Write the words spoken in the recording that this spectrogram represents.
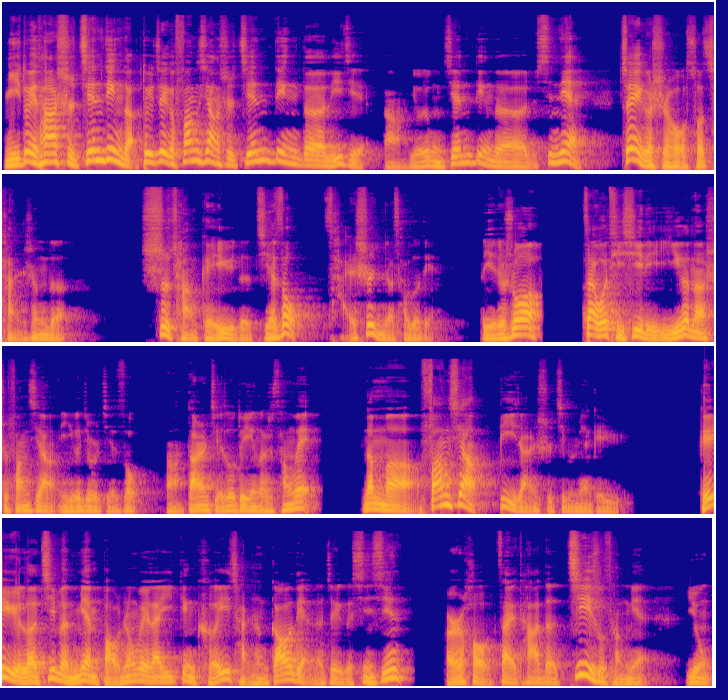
你对它是坚定的，对这个方向是坚定的理解啊，有一种坚定的信念，这个时候所产生的。市场给予的节奏才是你的操作点，也就是说，在我体系里，一个呢是方向，一个就是节奏啊。当然，节奏对应的是仓位，那么方向必然是基本面给予，给予了基本面，保证未来一定可以产生高点的这个信心，而后在它的技术层面用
